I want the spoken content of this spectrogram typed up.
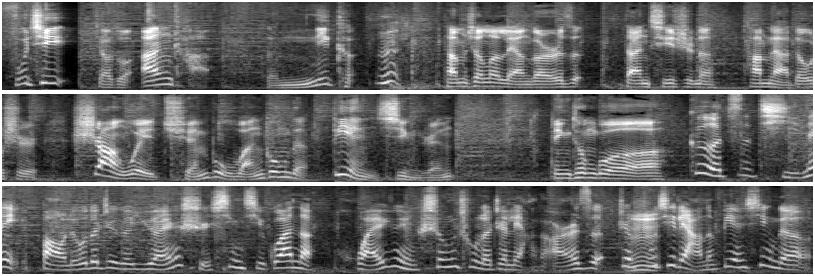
夫妻，叫做安卡和尼克。嗯，他们生了两个儿子，但其实呢，他们俩都是尚未全部完工的变性人，并通过各自体内保留的这个原始性器官呢，怀孕生出了这两个儿子。这嗯夫妻俩呢，变性的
